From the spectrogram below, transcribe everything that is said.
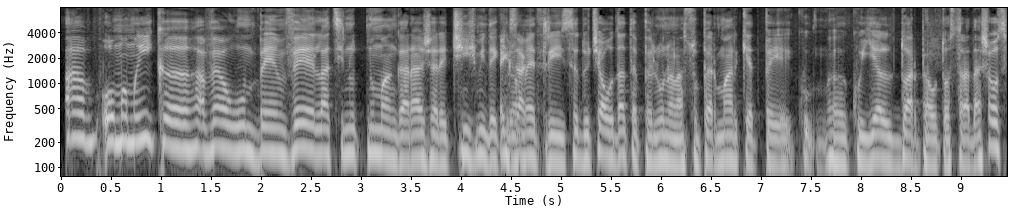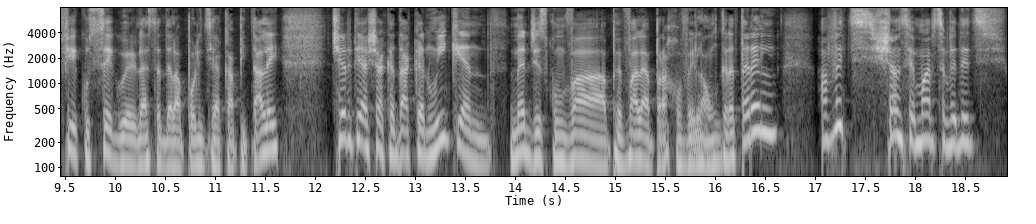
A, o mămăică avea un BMW, l-a ținut numai în garaj, are 5.000 de Exact. kilometri, se ducea o dată pe lună la supermarket pe, cu, uh, cu el doar pe autostradă. Așa o să fie cu segurile astea de la Poliția Capitalei. Cert e așa că dacă în weekend mergeți cumva pe Valea Prahovei la un grătărel, aveți șanse mari să vedeți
